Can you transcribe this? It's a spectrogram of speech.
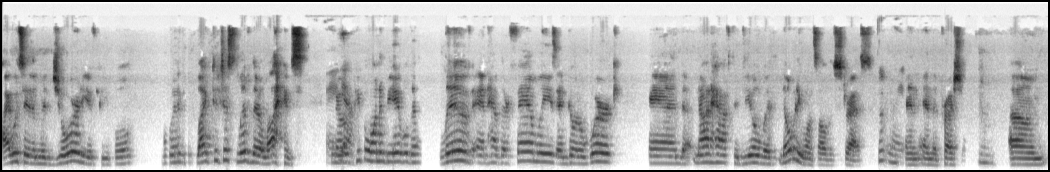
I would say the majority of people would like to just live their lives. Right? You know, Yeah. people want to be able to live and have their families and go to work and not have to deal with. Nobody wants all the stress right. and, and the pressure. Mm. Um,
